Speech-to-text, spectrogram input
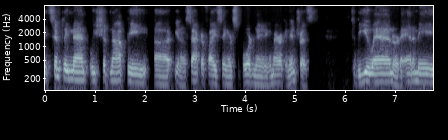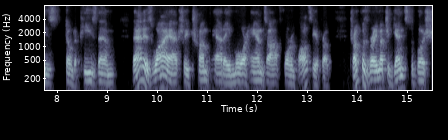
It simply meant we should not be, uh, you know, sacrificing or subordinating American interests to the UN or to enemies. Don't appease them. That is why actually Trump had a more hands-off foreign policy approach. Trump was very much against the Bush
